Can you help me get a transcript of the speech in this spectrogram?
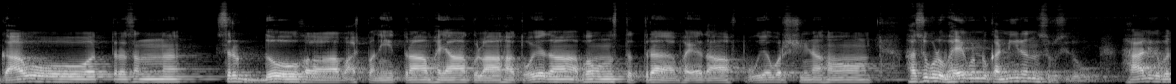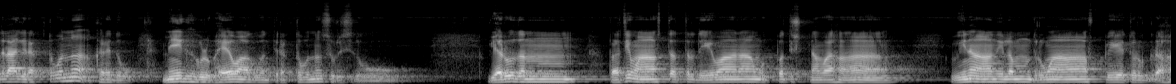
ಗಾವೋ ಅತ್ರ ಸನ್ನ ಸೃಗ್ದೋಹ ಬಾಷ್ಪನೇತ್ರಾ ಭಯಾಕುಲಾ ತೋಯದ ಅಭವಂಸ್ತತ್ರ ಭಯದಾ ಪೂಯವರ್ಷಿಣ. ಹಸುಗಳು ಭಯಗೊಂಡು ಕಣ್ಣೀರನ್ನು ಸುರಿಸಿದವು. ಹಾಲಿಗೆ ಬದಲಾಗಿ ರಕ್ತವನ್ನು ಕರೆದವು. ಮೇಘಗಳು ಭಯವಾಗುವಂತೆ ರಕ್ತವನ್ನು ಸುರಿಸಿದವು. ವ್ಯರುದನ್ ಪ್ರತಿಮಾಸ್ತತ್ರ ದೇವಾನಾಂ ಉತ್ಪತಿಷ್ಣವ ವಿನಾನಿಲಂ ಧ್ರುವಾಃ ಪೇತುರ್ಗ್ರಹ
